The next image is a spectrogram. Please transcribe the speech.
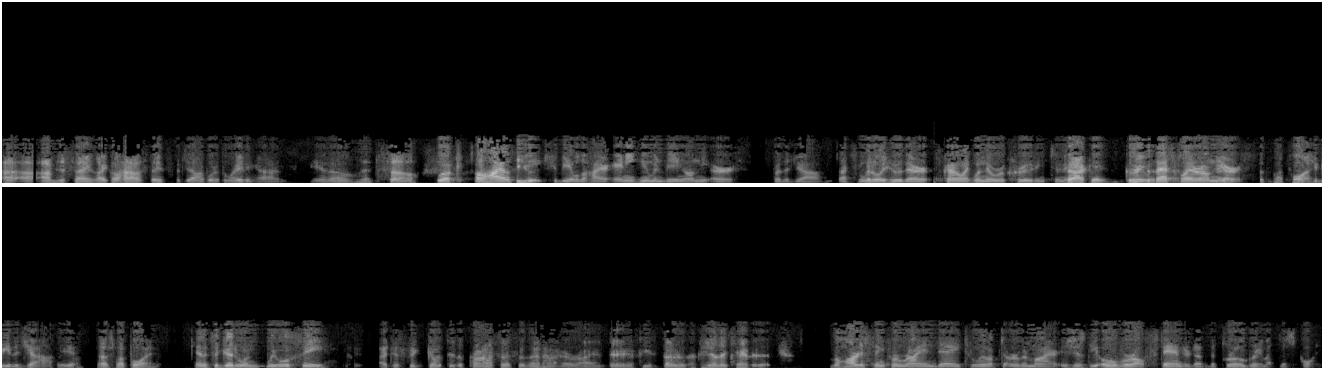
I, I'm just saying, like Ohio State's the job worth waiting on, you know. And so, look, Ohio State you, should be able to hire any human being on the earth for the job. That's literally who they're. It's kind of like when they're recruiting to me. Exactly. Who's the best that. player on the earth? That's my point. Should be the job. Yeah, that's my point. And it's a good one. We will see. I just think go through the process and then hire Ryan Day if he's better than the other candidates. The hardest thing for Ryan Day to live up to Urban Meyer is just the overall standard of the program at this point.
